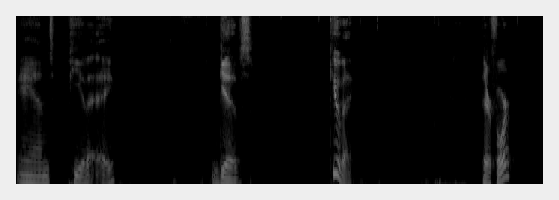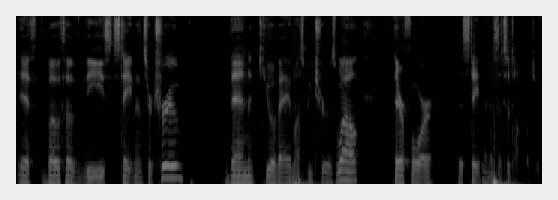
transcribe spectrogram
and p of a gives q of a. Therefore, if both of these statements are true, then Q of A must be true as well. Therefore, this statement is a tautology.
